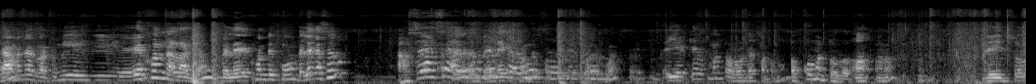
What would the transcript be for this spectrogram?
কাম এটা কৰা তুমি এই- এইখন নালাগে বেলেগ এখন দেখুৱাওঁ বেলেগ আছে ন? আছে আছে বেলেগ এখন ইয়াকে অকণমান তলত দেখাব অকণমান তলত। অঁ অঁ। ৰেইজৰ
